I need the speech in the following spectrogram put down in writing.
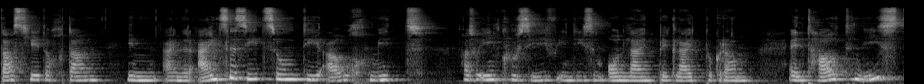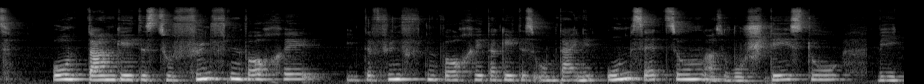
das jedoch dann in einer Einzelsitzung, die auch mit, also inklusiv in diesem Online-Begleitprogramm enthalten ist. Und dann geht es zur fünften Woche. In der fünften Woche, da geht es um deine Umsetzung, also wo stehst du, wie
